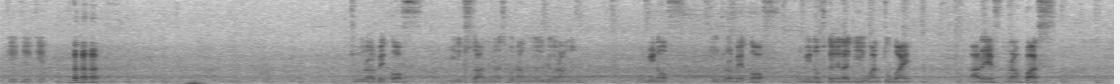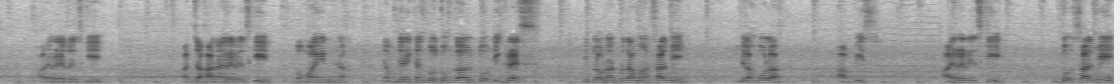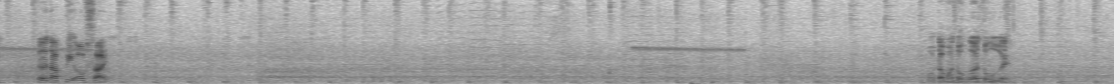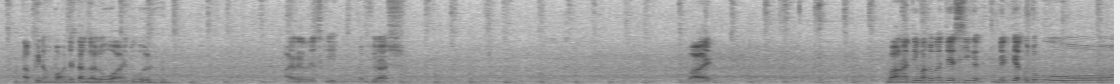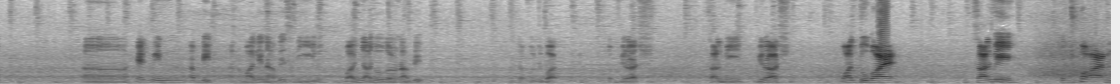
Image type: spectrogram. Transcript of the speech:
Okey okey okey. Jurabekov. Ini susah ni nak sebut nama dia orang ni. Muminov. Untuk Jurabekov. Muminov sekali lagi. One two baik. Arif merampas. Aire Rizki. Acahan Aire Rizki. Pemain yang menjadikan gol tunggal untuk Tigres di perlawanan pertama. Salmi bilang bola. Apis. Aire Rizki untuk Salmi tetapi offside. Taman Tongga tua eh. Tapi nampak macam tangga luar yang tua. Rizki Untuk Firash. Baik. Bang nanti masukkan JC kat JDT Aku tunggu uh, Admin update. Aku malah nak update sendiri tu. Banyak tu kalau nak update. Syaful Jebat. Untuk Firash. Salmi. Firash. One two baik. Salmi Percubaan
